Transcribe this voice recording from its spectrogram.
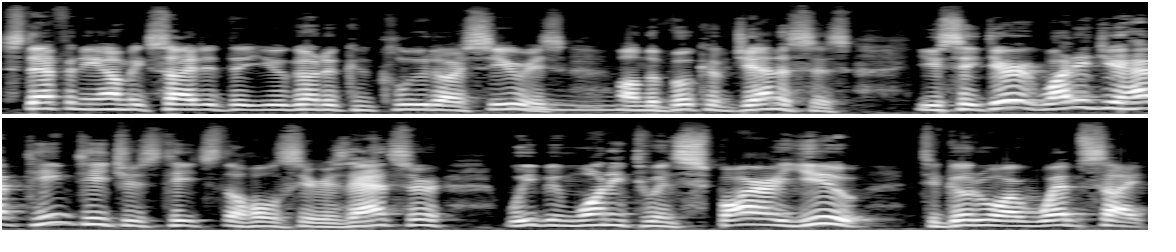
Stephanie, I'm excited that you're going to conclude our series mm. on the book of Genesis. You say, Derek, why did you have team teachers teach the whole series? Answer We've been wanting to inspire you to go to our website,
